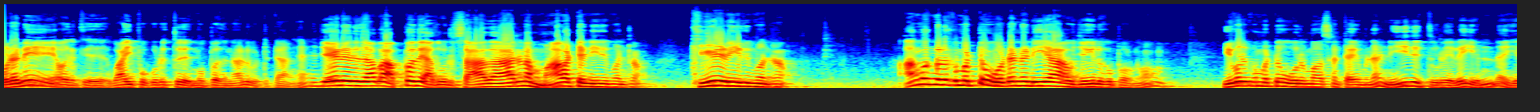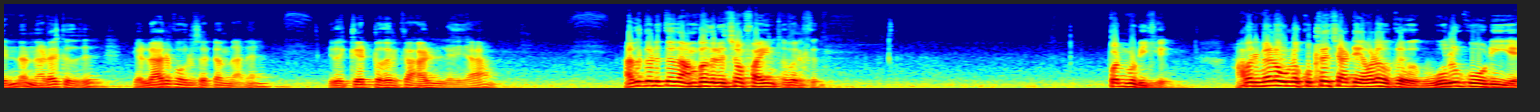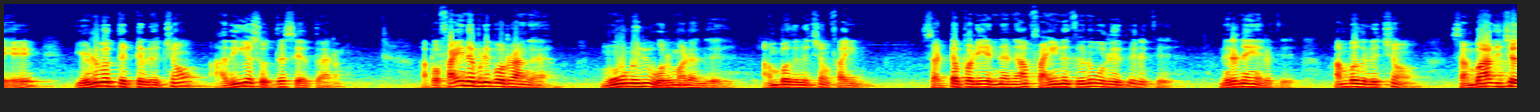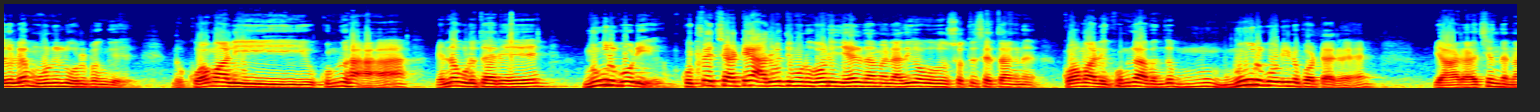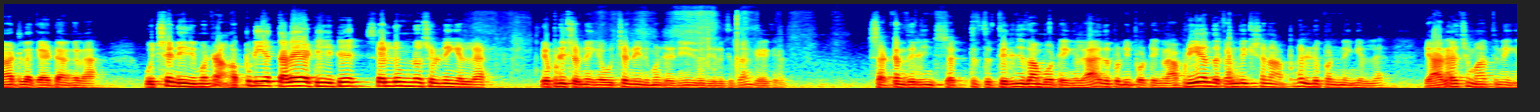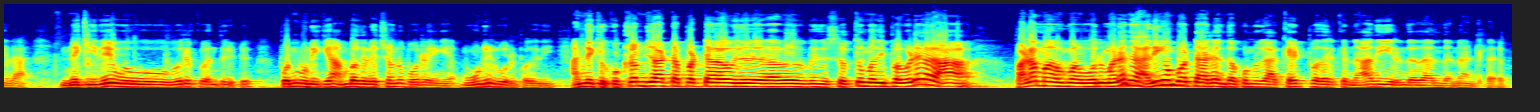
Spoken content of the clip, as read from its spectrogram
உடனே அவருக்கு வாய்ப்பு கொடுத்து முப்பது நாள் விட்டுட்டாங்க. ஜெயலலிதாவை அப்போவே அது ஒரு சாதாரண மாவட்ட நீதிமன்றம் கீழ் நீதிமன்றம். அவங்களுக்கு மட்டும் உடனடியாக ஜெயிலுக்கு போகணும். இவருக்கு மட்டும் ஒரு மாதம் டைம்னா நீதித்துறையில் என்ன என்ன நடக்குது? எல்லாருக்கும் ஒரு சட்டம் தானே? இதை கேட்பதற்கு ஆள் இல்லையா? அதுக்கடுத்தது ஐம்பது லட்சம் ஃபைன் இவருக்கு. பொன்முடிக்கு. அவர் மேலே உள்ள குற்றச்சாட்டு எவ்வளவுக்கு? ஒரு கோடியே எழுபத்தெட்டு லட்சம் அதிக சொத்தை சேர்த்தாராம். அப்போ ஃபைன் எப்படி போடுறாங்க? மூணில் ஒரு மடங்கு. ஐம்பது லட்சம் ஃபைன் சட்டப்படி என்னென்னா ஃபைனுக்குன்னு ஒரு இது இருக்குது நிர்ணயம் இருக்குது ஐம்பது லட்சம். சம்பாதிச்சதில் மூணில் ஒரு பங்கு. இந்த கோமாளி குன்னுகா என்ன கொடுத்தாரு? நூறு கோடி. குற்றச்சாட்டே அறுபத்தி மூணு கோடி ஜெயலலிதா மேலே அதிக சொத்து சேர்த்தாங்கன்னு கோமாளி குன்கா வந்து நூறு கோடின்னு போட்டார். யாராச்சும் இந்த நாட்டில் கேட்டாங்களா? உச்ச நீதிமன்றம் அப்படியே தலையாட்டிக்கிட்டு செல்லும்னு சொன்னீங்கல்ல எப்படி சொன்னீங்க? உச்ச நீதிமன்ற நீதிபதிகளுக்கு தான் கேட்குறேன் சட்டம் தெரிஞ்சு சட்டத்தை தெரிஞ்சு தான் போட்டீங்களா? இது பண்ணி போட்டீங்களா? அப்படியே அந்த கன்விக்ஷனை அப்ஹெல்டு பண்ணீங்கல்ல. யாராச்சும் மாற்றுனீங்களா இன்னைக்கு இதே ஊருக்கு வந்துக்கிட்டு பொன்முடிக்கு ஐம்பது லட்சம்னு போடுறீங்க மூணில் ஒரு பகுதி. அன்னைக்கு குற்றம் சாட்டப்பட்ட இது- இது சொத்து மதிப்பை விட பல ம- ஒரு மடங்கு அதிகம் போட்டார் இந்த குண்டுகா கேட்பதற்கு நாதி இருந்ததா இந்த நாட்டில்?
